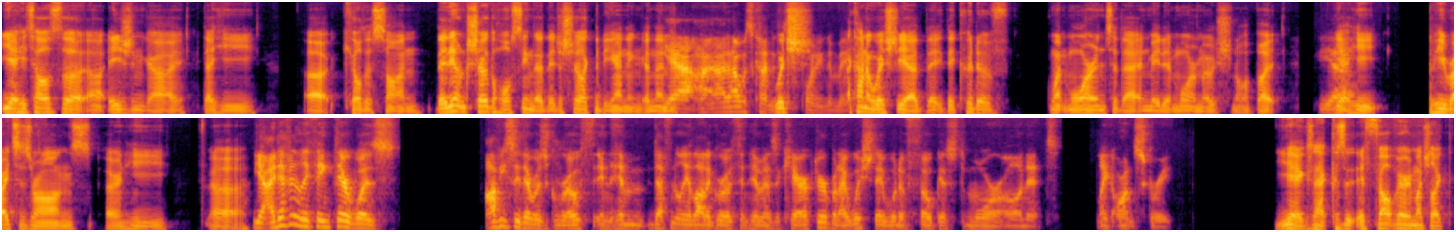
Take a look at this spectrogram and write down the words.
yeah, he tells the uh, Asian guy that he uh killed his son. They didn't show the whole scene though. They just show like the beginning, and then yeah, I, I, that was kind of which disappointing to me. I kind of wish, yeah, they, they could have went more into that and made it more emotional. But yeah. yeah, he he rights his wrongs, uh, and he uh Yeah, I definitely think there was obviously there was growth in him, definitely a lot of growth in him as a character, but I wish they would have focused more on it, like on screen. yeah, exactly because it, it felt very much like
